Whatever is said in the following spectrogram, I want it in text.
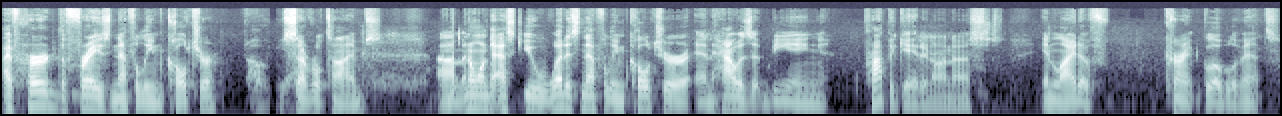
I've heard the phrase Nephilim culture oh, yeah. several times, um, and I wanted to ask you, what is Nephilim culture, and how is it being propagated on us in light of current global events?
